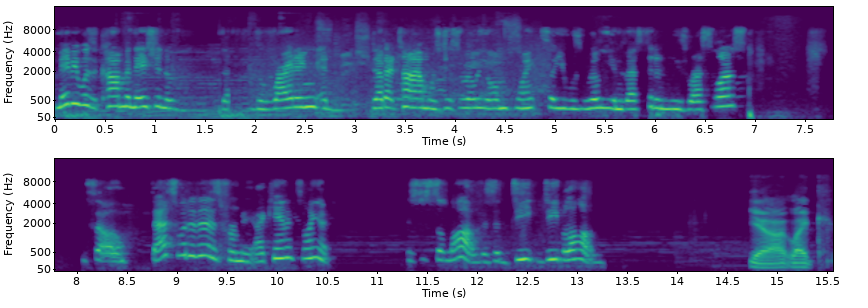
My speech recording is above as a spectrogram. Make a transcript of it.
maybe it was a combination of the, the writing at that time was just really on point, so you was really invested in these wrestlers. So that's what it is for me. I can't explain it. It's just a love. It's a deep, deep love. Yeah, like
